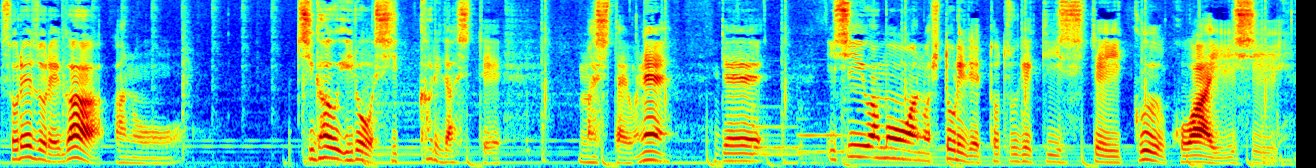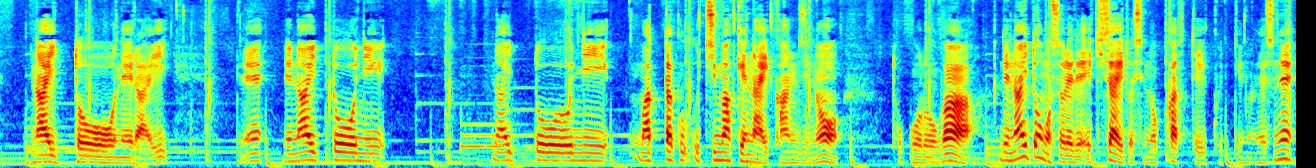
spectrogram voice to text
それぞれがあの違う色をしっかり出してましたよね。で石井はもうあの一人で突撃していく怖い石内藤を狙い、ね、で内藤に内藤に全く打ち負けない感じのところがで内藤もそれでエキサイトして乗っかっていくっていうのはですね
